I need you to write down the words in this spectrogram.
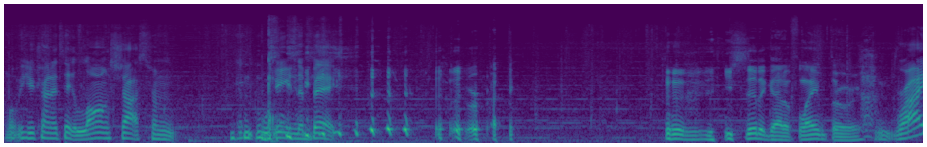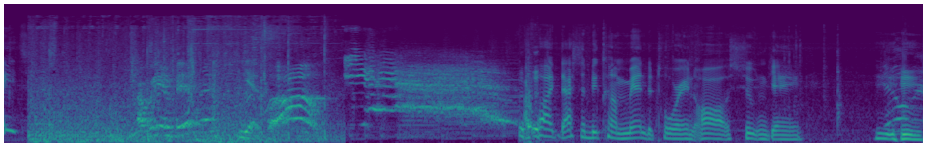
I'm over here trying to take long shots from way in the back. you should have got a flamethrower. Right? Are we in business? Yes. Oh! Yeah! I feel like that should become mandatory in all shooting game. Dang.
